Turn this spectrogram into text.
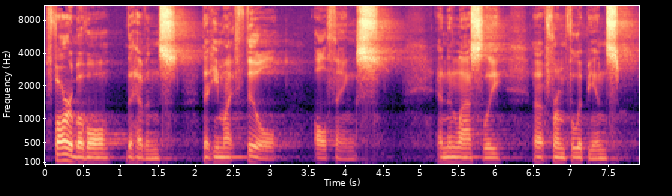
far above all the heavens, that he might fill all things. And then lastly, uh, from Philippians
